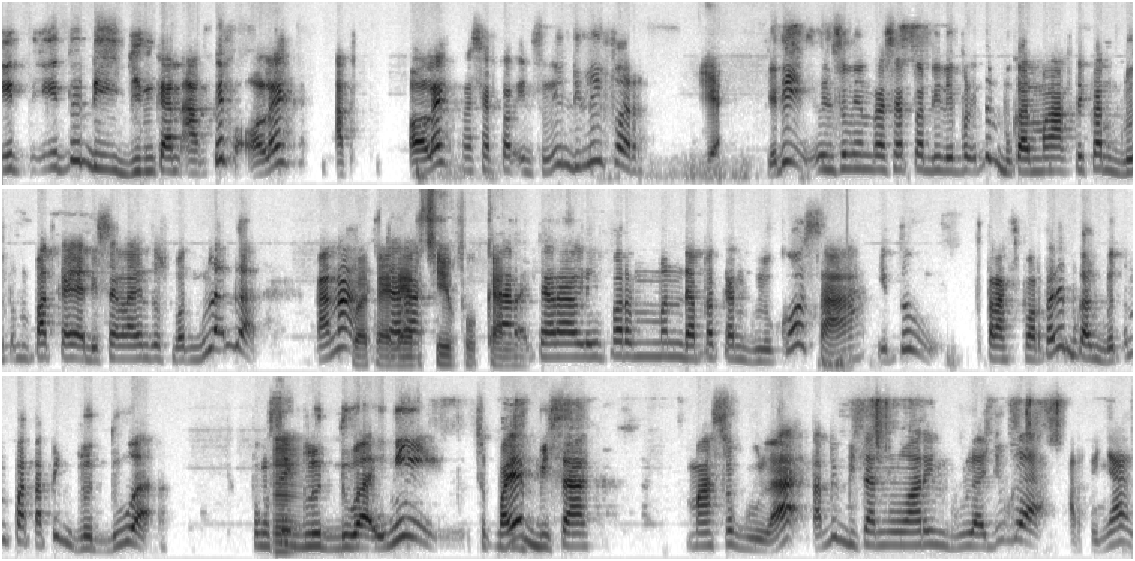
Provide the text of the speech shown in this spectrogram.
it, itu diizinkan aktif oleh oleh reseptor insulin di liver. Yeah. Jadi insulin reseptor di liver itu bukan mengaktifkan glut 4 kayak di sel lain terus buat gula enggak. Karena buat cara, energi bukan. Cara, cara liver mendapatkan glukosa itu transporternya bukan glut 4 tapi glut 2. Fungsi hmm. glut 2 ini supaya bisa masuk gula tapi bisa ngeluarin gula juga. Artinya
